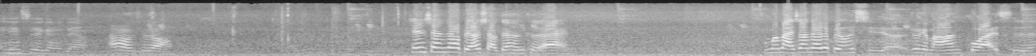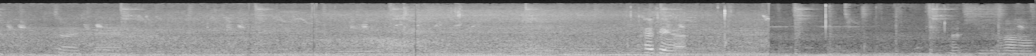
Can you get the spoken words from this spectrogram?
那天吃的感觉怎样？好好吃哦。今天香蕉比较小根，很可爱。我们买香蕉就不用洗了，就可以马上过来吃。对对。太甜了。嗯，好好。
